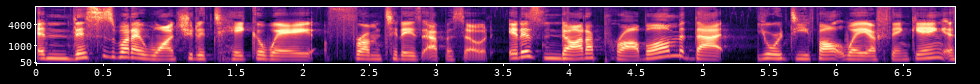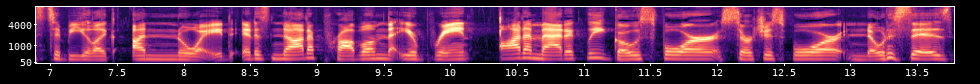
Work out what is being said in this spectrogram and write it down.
And this is what I want you to take away from today's episode. It is not a problem that your default way of thinking is to be like annoyed. It is not a problem that your brain automatically goes for, searches for, notices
